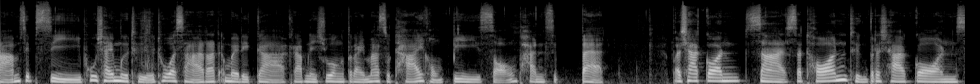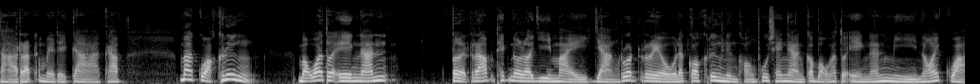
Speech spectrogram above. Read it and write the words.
1,034 ผู้ใช้มือถือทั่วสหรัฐอเมริกาครับในช่วงไตรมาสสุดท้ายของปี 2018 ประชากรศาสตร์สะท้อนถึงประชากรสหรัฐอเมริกาครับ มากกว่าครึ่ง บอกว่าตัวเองนั้น เปิดรับเทคโนโลยีใหม่อย่างรวดเร็ว และก็ครึ่งหนึ่งของผู้ใช้งานก็บอกว่าตัวเองนั้นมีน้อยกว่า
